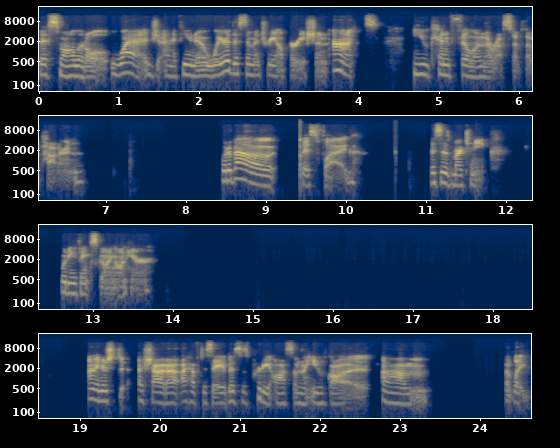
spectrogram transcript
this small little wedge. And if you know where the symmetry operation acts, you can fill in the rest of the pattern. What about this flag? This is Martinique. What do you think's going on here? I mean, just a shout out. I have to say, this is pretty awesome that you've got um, but like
